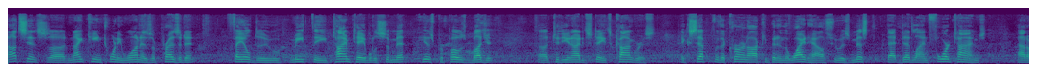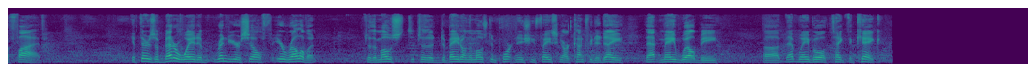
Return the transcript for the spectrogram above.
not since uh, 1921 as a president failed to meet the timetable to submit his proposed budget uh, to the United States Congress, except for the current occupant in the White House who has missed that deadline four times out of five. If there's a better way to render yourself irrelevant to the most to the debate on the most important issue facing our country today, that may well be uh, that may well take the cake.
